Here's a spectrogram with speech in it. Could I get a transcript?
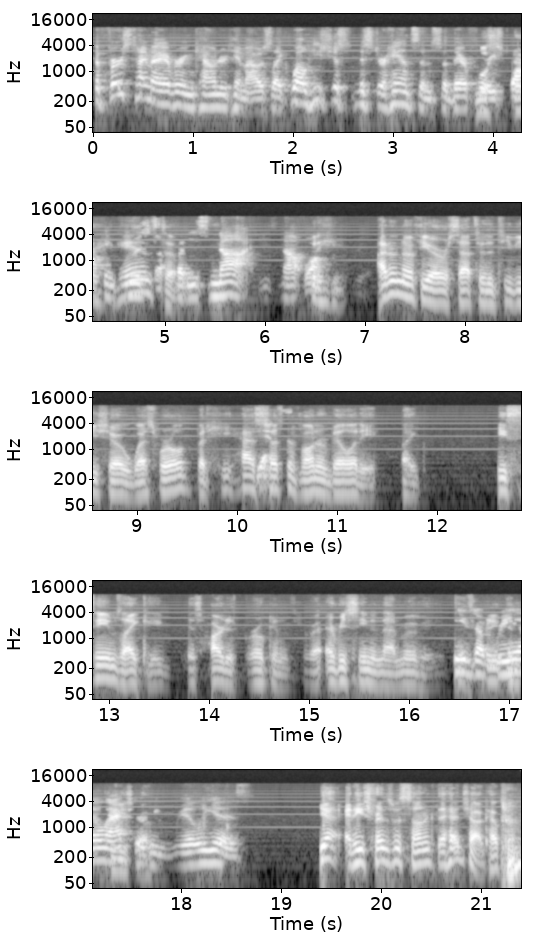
the first time I ever encountered him, I was like, well, he's just Mr. Handsome, so therefore he's Mr. walking through stuff, Handsome. but he's not. He's not walking. he, I don't know if you ever sat through the TV show Westworld, but he has Yes. such a vulnerability. Like he seems like he, his heart is broken through every scene in that movie. he's It's a pretty real actor. show. He really is. Yeah, and he's friends with Sonic the Hedgehog. How come?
